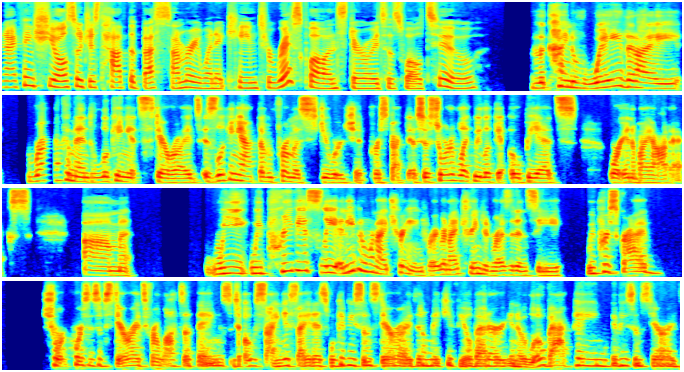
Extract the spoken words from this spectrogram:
And I think she also just had the best summary when it came to risk while on steroids as well too. The kind of way that I recommend looking at steroids is looking at them from a stewardship perspective. So sort of like we look at opiates or antibiotics. Um, we we previously, and even when I trained, right when I trained in residency, we prescribed short courses of steroids for lots of things. Oh, sinusitis, we'll give you some steroids. It'll make you feel better. You know, low back pain, we'll give you some steroids.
